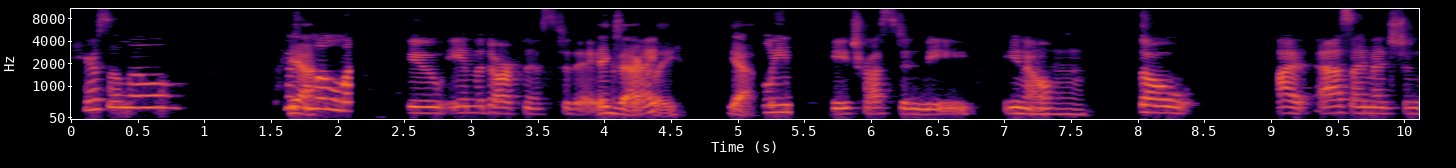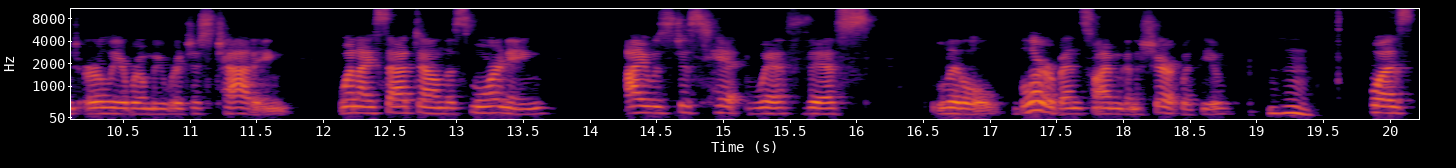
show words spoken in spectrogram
"Here's a little, here's Yeah. a little light you in the darkness today." right? Yeah Lean me, trust in me. You know. Mhm. So, I, as I mentioned earlier when we were just chatting, when I sat down this morning, I was just hit with this little blurb, and so I'm going to share it with you. Mhm. Was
